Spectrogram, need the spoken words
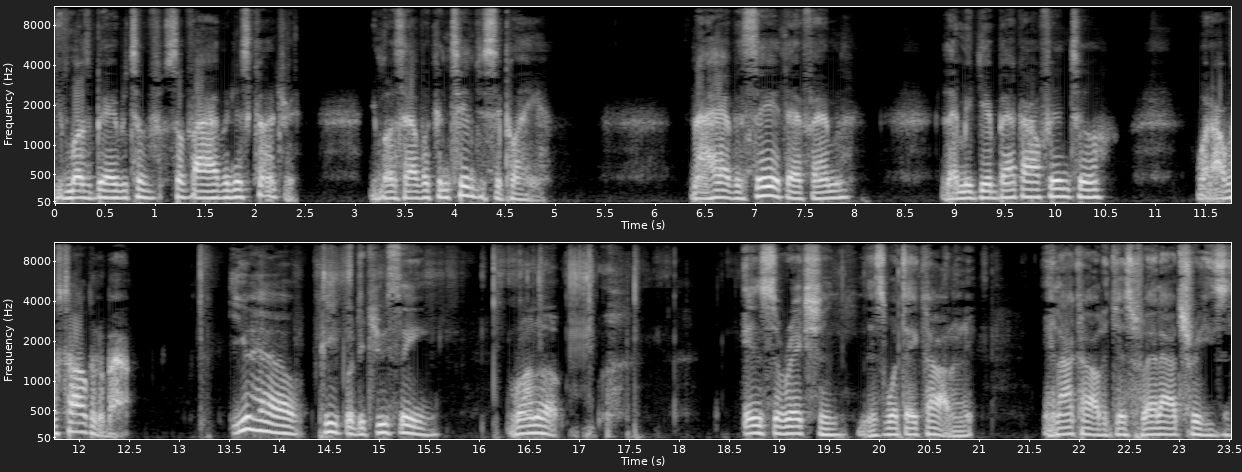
You must be able to survive in this country. You must have a contingency plan. Now, having said that, family, let me get back off into what I was talking about. You have people that you see run up insurrection is what they calling it. And I call it just flat out treason.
